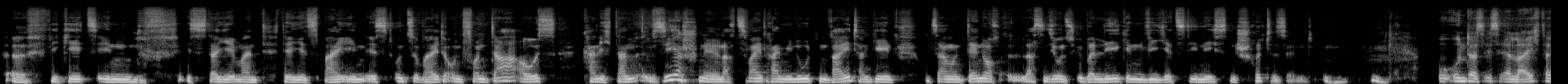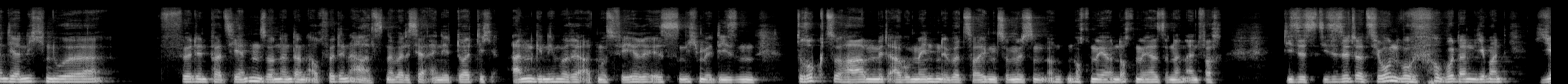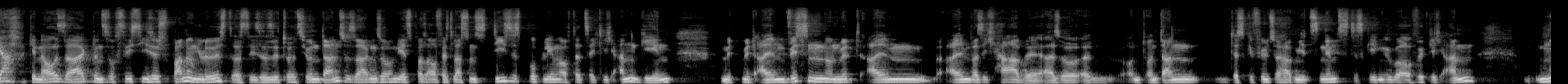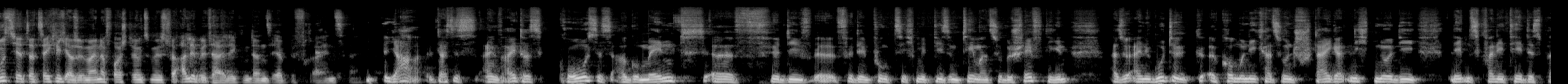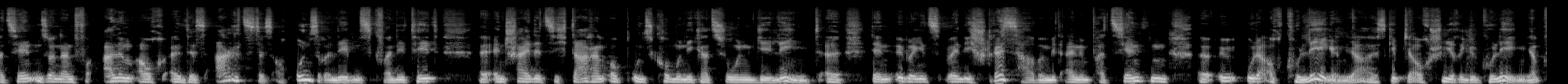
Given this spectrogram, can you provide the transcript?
Äh, wie geht's Ihnen? Ist da jemand, der jetzt bei Ihnen ist und so weiter? Und von da aus kann ich dann sehr schnell nach zwei, drei Minuten weitergehen und sagen, und dennoch lassen Sie uns überlegen, wie jetzt die nächsten Schritte sind. Mhm. Und das ist erleichternd ja nicht nur für den Patienten, sondern dann auch für den Arzt, ne? weil das ja eine deutlich angenehmere Atmosphäre ist, nicht mehr diesen Druck zu haben, mit Argumenten überzeugen zu müssen und noch mehr und noch mehr, sondern einfach dieses, diese Situation, wo, wo dann jemand ja genau sagt und so sich diese Spannung löst aus dieser Situation, dann zu sagen, so, und jetzt pass auf, jetzt lass uns dieses Problem auch tatsächlich angehen, mit, mit allem Wissen und mit allem, allem, was ich habe. Also, äh, und, und dann das Gefühl zu haben, jetzt nimmt's das Gegenüber auch wirklich an muss ja tatsächlich, also in meiner Vorstellung zumindest für alle Beteiligten dann sehr befreiend sein. Ja, das ist ein weiteres großes Argument äh, für, die, äh, für den Punkt, sich mit diesem Thema zu beschäftigen. Also eine gute äh, Kommunikation steigert nicht nur die Lebensqualität des Patienten, sondern vor allem auch äh, des Arztes, auch unsere Lebensqualität äh, entscheidet sich daran, ob uns Kommunikation gelingt. Denn übrigens, wenn ich Stress habe mit einem Patienten oder auch Kollegen, ja, es gibt ja auch schwierige Kollegen, ja,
